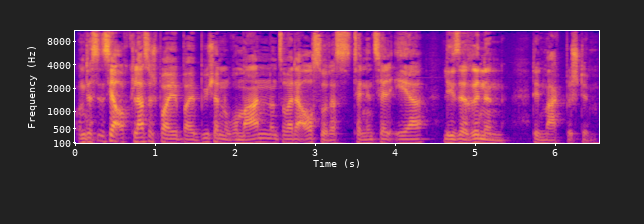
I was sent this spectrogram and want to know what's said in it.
Und das ist ja auch klassisch bei, bei Büchern und Romanen und so weiter auch so, dass tendenziell eher Leserinnen den Markt bestimmen.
